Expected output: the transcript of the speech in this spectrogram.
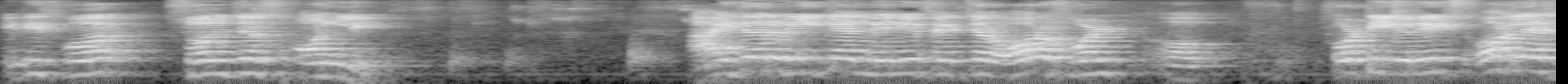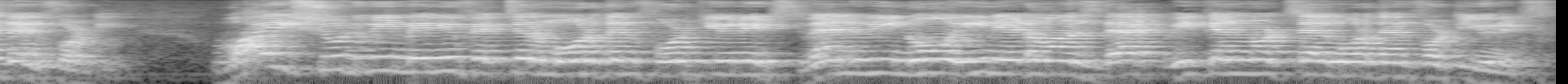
It is for soldiers only. Either we can manufacture or 40 units or less than 40. Why should we manufacture more than 40 units when we know in advance that we cannot sell more than 40 units?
